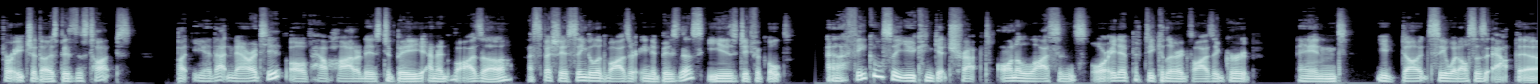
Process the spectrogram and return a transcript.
for each of those business types. But yeah, that narrative of how hard it is to be an advisor, especially a single advisor in a business, is difficult. And I think also you can get trapped on a license or in a particular advisor group and you don't see what else is out there.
